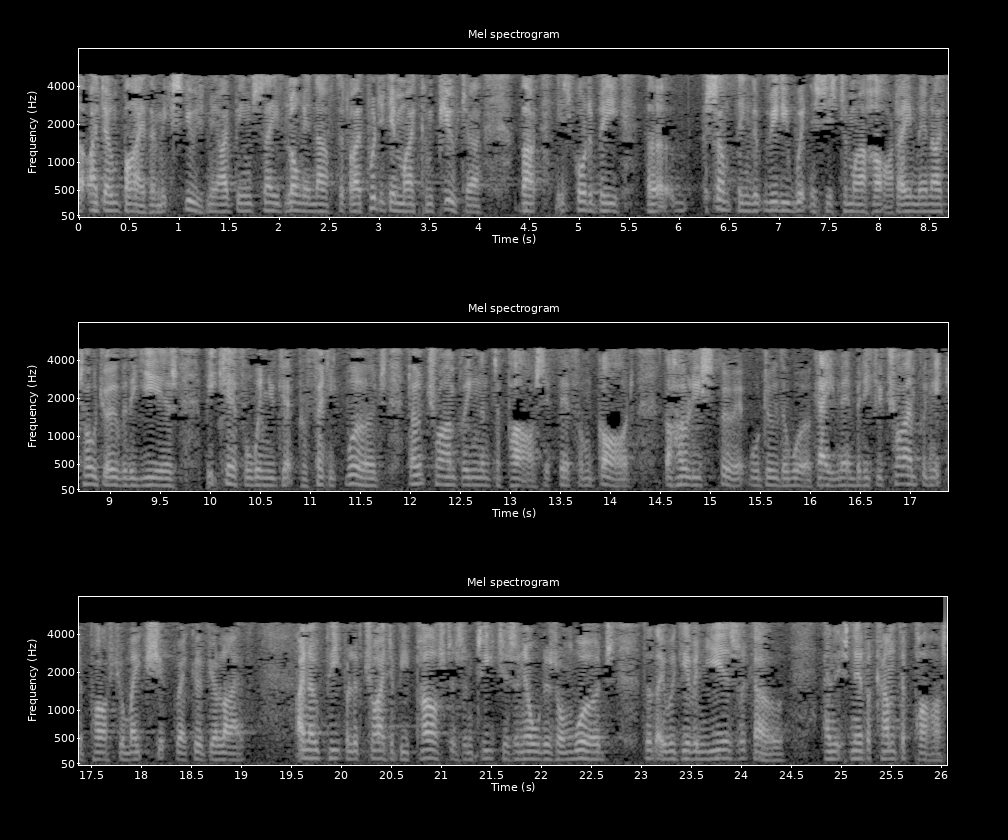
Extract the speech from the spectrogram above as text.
uh, I don't buy them. Excuse me, I've been saved long enough that I put it in my computer, but it's got to be uh, something that really witnesses to my heart. Amen. I've told you over the years, be careful when you get prophetic words. Don't try and bring them to pass. If they're from God, the Holy Spirit will do the work. Amen. But if you try and bring it to pass, you'll make shipwreck of your life. I know people have tried to be pastors and teachers and elders on words that they were given years ago, and it's never come to pass,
